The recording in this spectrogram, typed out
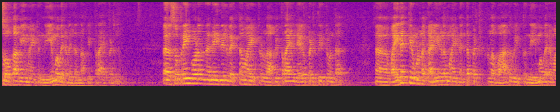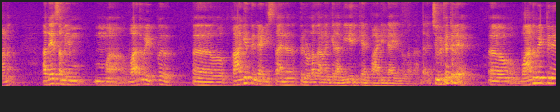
സ്വാഭാവികമായിട്ടും നിയമപരമല്ലെന്ന് അഭിപ്രായപ്പെടുന്നു. സുപ്രീം കോടതി തന്നെ ഇതിൽ വ്യക്തമായിട്ടുള്ള അഭിപ്രായം രേഖപ്പെടുത്തിയിട്ടുണ്ട്. വൈദഗ്ധ്യമുള്ള കളികളുമായി ബന്ധപ്പെട്ടിട്ടുള്ള വാതുവയ്പ് നിയമപരമാണ്. അതേസമയം വാതുവയ്പ് ഭാഗ്യത്തിന്റെ അടിസ്ഥാനത്തിലുള്ളതാണെങ്കിൽ അംഗീകരിക്കാൻ പാടില്ല എന്നുള്ളതാണ്. ചുരുക്കത്തിൽ വാതുവയ്പ്പിന്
